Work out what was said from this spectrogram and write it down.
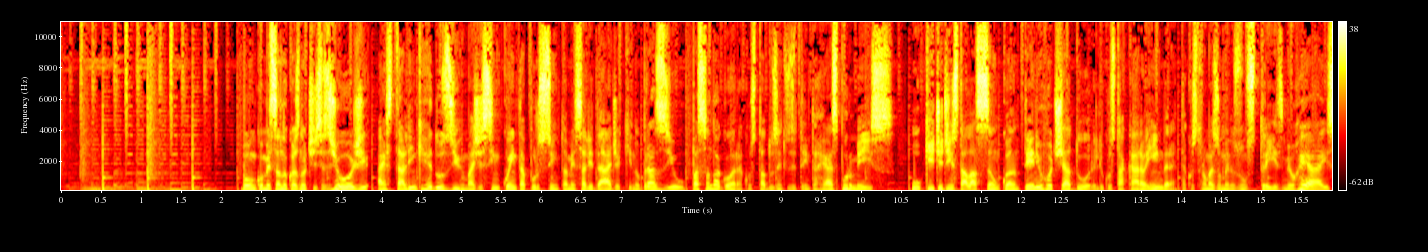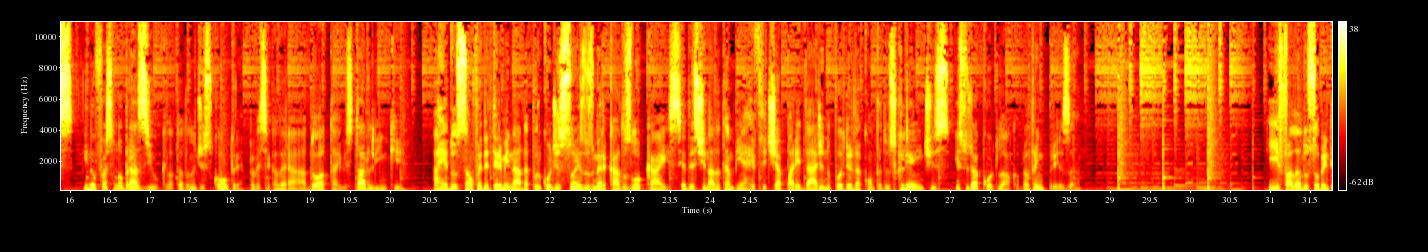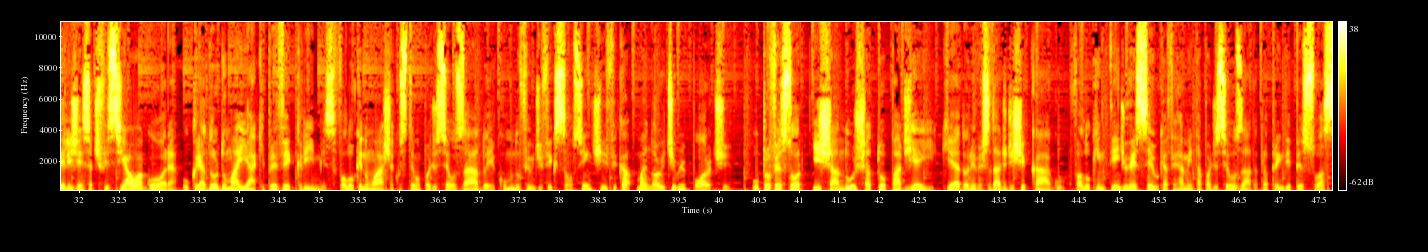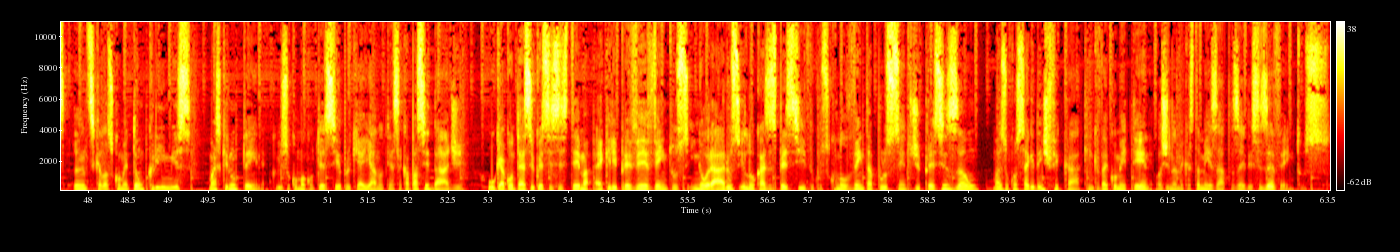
Bom, começando com as notícias de hoje, a Starlink reduziu em mais de 50% a mensalidade aqui no Brasil, passando agora a custar 230 reais por mês. O kit de instalação com antena e o roteador, ele custa caro ainda, né? Tá custando mais ou menos uns 3 mil reais. E não só no Brasil, que ela tá dando desconto, né? Pra ver se a galera adota aí o Starlink. A redução foi determinada por condições dos mercados locais e é destinada também a refletir a paridade no poder da compra dos clientes, isso de acordo lá com a própria empresa. E falando sobre inteligência artificial agora, o criador do Maya que prevê crimes falou que não acha que o sistema pode ser usado aí como no filme de ficção científica Minority Report. O professor Ishanu Chattopadhyay, que é da Universidade de Chicago, falou que entende o receio que a ferramenta pode ser usada para prender pessoas antes que elas cometam crimes, mas que não tem, né? Isso como acontecer porque a IA não tem essa capacidade. O que acontece com esse sistema é que ele prevê eventos em horários e locais específicos com 90% de precisão, mas não consegue identificar quem que vai cometer né, as dinâmicas também exatas aí desses eventos.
